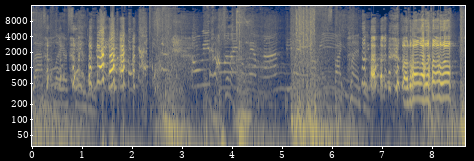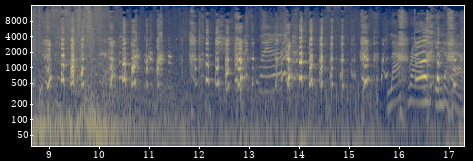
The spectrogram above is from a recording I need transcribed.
Last player standing. เอามีทำอะไรหนูแบบนั้นมีเลยมี Spike planted. ขอโทษขอโทษขอโทษ Last round in the half.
